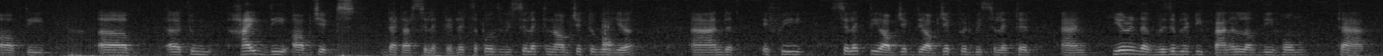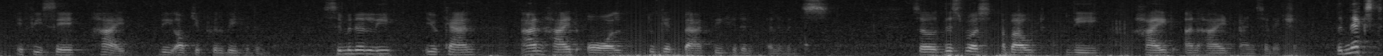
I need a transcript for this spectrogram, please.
of the uh, uh, to hide the objects that are selected. Let's suppose we select an object over here and if we select the object the object will be selected and here in the visibility panel of the home tab if we say hide the object will be hidden. Similarly you can unhide all to get back the hidden elements. So this was about the hide and unhide and selection. The next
